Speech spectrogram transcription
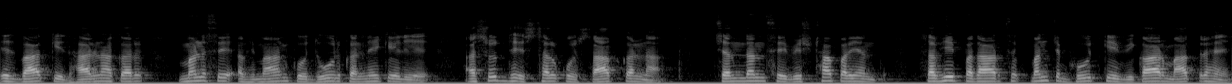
इस बात की धारणा कर मन से अभिमान को दूर करने के लिए अशुद्ध स्थल को साफ़ करना, चंदन से विष्ठा पर्यंत सभी पदार्थ पंचभूत के विकार मात्र हैं,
